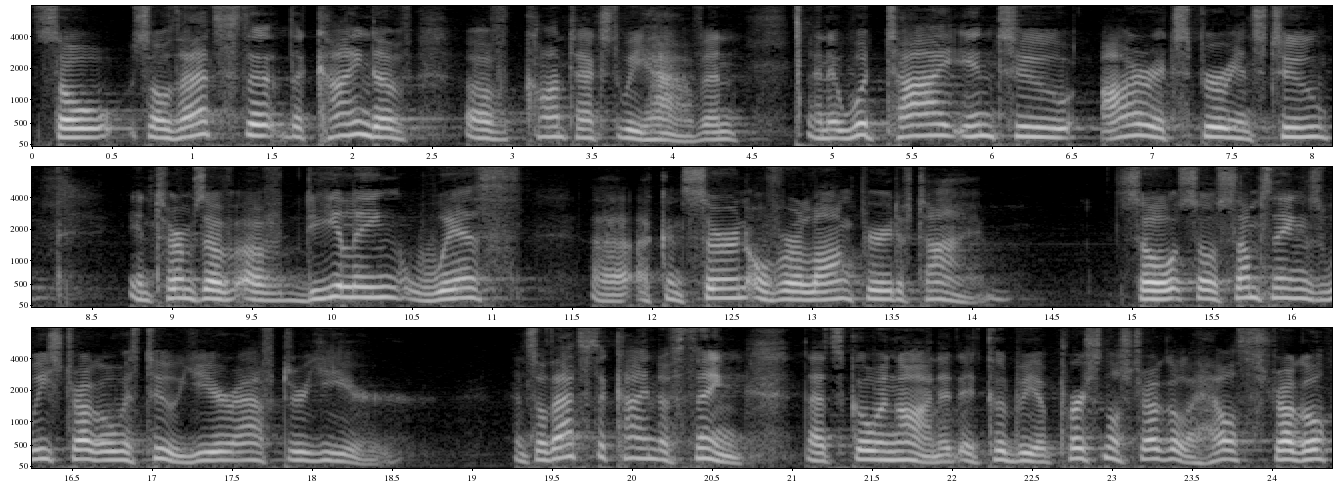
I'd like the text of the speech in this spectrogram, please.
So, so that's the, the kind of, of context we have. And, and it would tie into our experience too, in terms of, of dealing with uh, a concern over a long period of time. So, so some things we struggle with too, year after year. And so that's the kind of thing that's going on. It, it could be a personal struggle, a health struggle,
